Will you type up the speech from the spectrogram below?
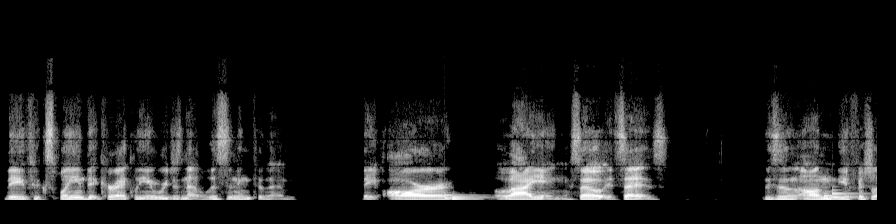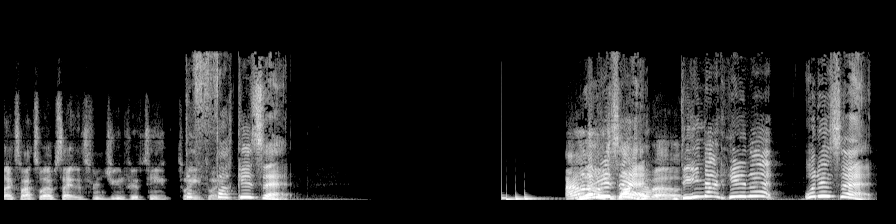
they've explained it correctly, and we're just not listening to them. They are lying. So it says. This is on the official Xbox website. This is from June 15th, the 2020. fuck is that? I don't What know what is you're talking that? about. Do you not hear that? What is that?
